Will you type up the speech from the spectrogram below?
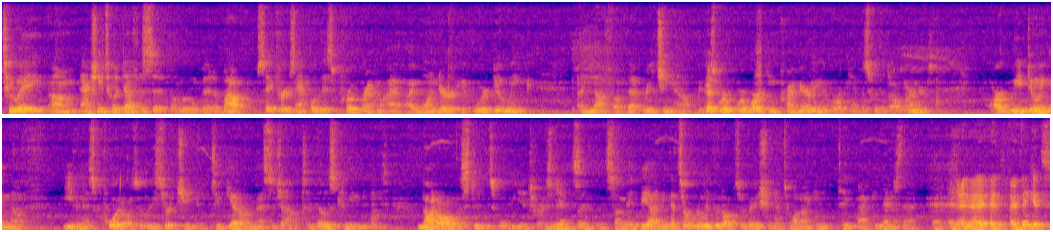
to a, um, actually to a deficit a little bit about, say, for example, this program. I, I wonder if we're doing enough of that reaching out, because we're, we're working primarily in the World Campus with adult learners. Are we doing enough, even as COIL, as a research unit, to get our message out to those communities? Not all the students will be interested, Yes. but but some may be. I think that's a really good observation. It's one I can take back and use that. And, and I- I, I think it's,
